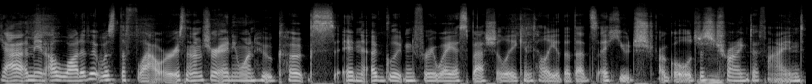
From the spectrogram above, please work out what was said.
Yeah, I mean, a lot of it was the flours, and I'm sure anyone who cooks in a gluten free way, especially, can tell you that that's a huge struggle. Just trying to find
